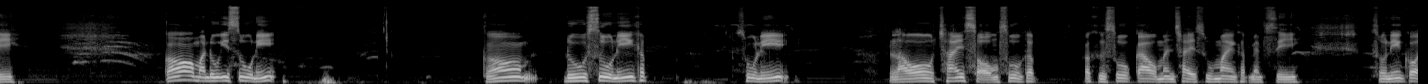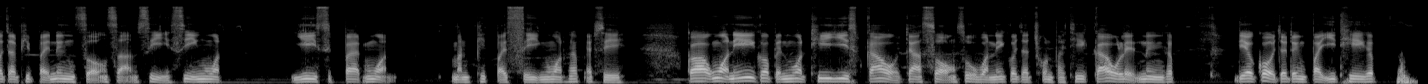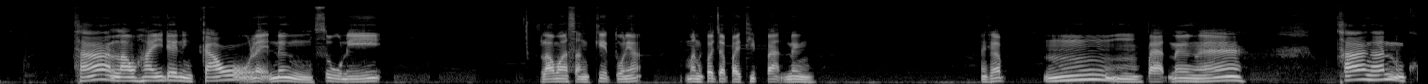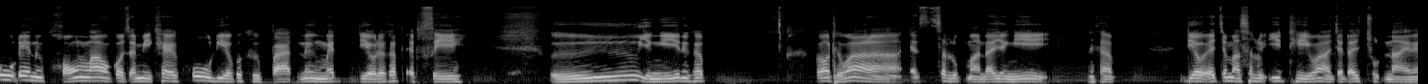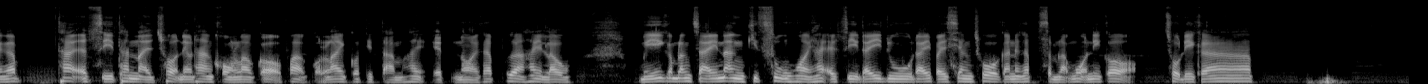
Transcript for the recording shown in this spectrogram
ก็มาดูอีสูนี้ ก็ดูสู้นี้ครับ สู้นี้ เราใช้สองสู้ครับ ก็คือสู้เก้ามันใช่สู้ไม่ครับ FC สู้นี้ก็จะผิดไปหนึ่งสองสามสี่สี่งวดยี่สิบแปดงวด มันผิดไปสี่งวดครับ FC ก็งวดนี้ก็เป็นงวดที่ยี่สิบเก้าจะสองสู้วันนี้ก็จะชนไปที่เก้าเลขหนึ่งครับ เดี๋ยวก็จะดึงไปอีกทีครับ ถ้าเราให้เด่นเก้าและหนึ่งสู้นี้ เรามาสังเกตตัวเนี้ย มันก็จะไปที่แปดหนึ่งนะครับ อืมแปดหนึ่งนะ ถ้างั้นคู่เด่นของเราก็จะมีแค่คู่เดียวก็คือแปดหนึ่งเม็ดเดียวนะครับ FC เอออย่างนี้นะครับ ก็ถือว่าเอดสรุปมาได้อย่างนี้นะครับ เดี๋ยวเอดจะมาสรุปอีกทีว่าจะได้ชุดไหนนะครับ ถ้า FC ท่านไหนชอบแนวทางของเราก็ฝากกดไลค์กดติดตามให้เอ็ดหน่อยครับ เพื่อให้เรามีกำลังใจนั่งคิดสู้หอยให้ FC ได้ดูได้ไปเสี่ยงโชคกันนะครับสำหรับงวดนี้ก็โชคดีครับ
